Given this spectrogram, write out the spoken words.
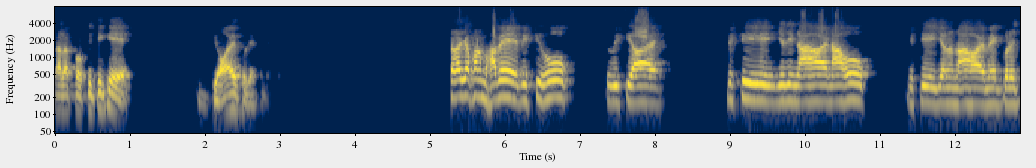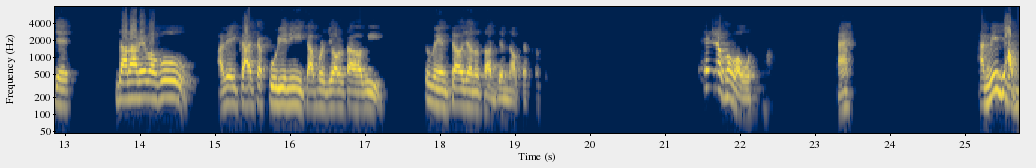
তারা প্রকৃতিকে জয় করে ফেলেছে। তারা যখন ভাবে বৃষ্টি হোক, তো বৃষ্টি হয়। বৃষ্টি যদি না হয়, না হোক, বৃষ্টি যেন না হয়, মেঘ করেছে। দাঁড়া রে বাবু, আমি এই কাজটা করিয়ে নিই, তারপর জলটা হবি। তো মেঘটাও যেন তার জন্য অপেক্ষা করে। এরকম অবস্থা। হ্যাঁ? আমি যাব,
